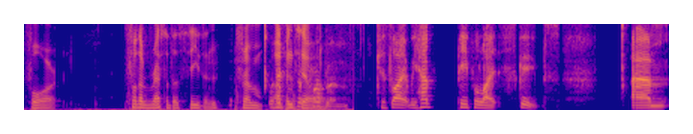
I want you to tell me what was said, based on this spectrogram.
for for the rest of the season from Well, up this is the until problem because like we had people like Scoops, um,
